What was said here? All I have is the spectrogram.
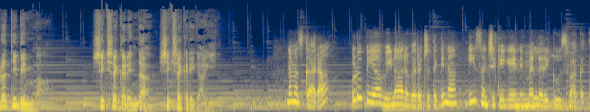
ಪ್ರತಿಬಿಂಬ. ಶಿಕ್ಷಕರಿಂದ ಶಿಕ್ಷಕರಿಗಾಗಿ. ನಮಸ್ಕಾರ. ಉಡುಪಿಯ ವೀಣಾರವರ ಜೊತೆಗಿನ ಈ ಸಂಚಿಕೆಗೆ ನಿಮ್ಮೆಲ್ಲರಿಗೂ ಸ್ವಾಗತ.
